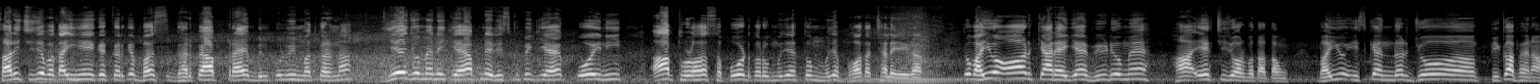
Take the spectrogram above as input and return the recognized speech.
सारी चीज़ें बताई हैं एक एक करके, बस घर पे आप ट्राई बिल्कुल भी मत करना। ये जो मैंने किया है, अपने रिस्क पे किया है, कोई नहीं, आप थोड़ा सा सपोर्ट करो मुझे तो मुझे बहुत अच्छा लगेगा। तो भाइयों, और क्या रह गया है वीडियो में? हाँ एक चीज़ और बताता हूँ। भाइयों, इसके अंदर जो पिकअप है ना,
